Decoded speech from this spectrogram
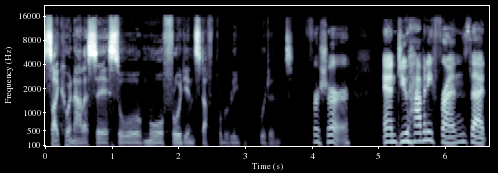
psychoanalysis or more Freudian stuff probably wouldn't. For sure. And do you have any friends that,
